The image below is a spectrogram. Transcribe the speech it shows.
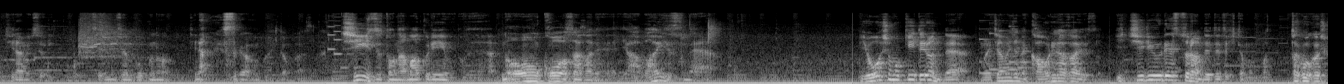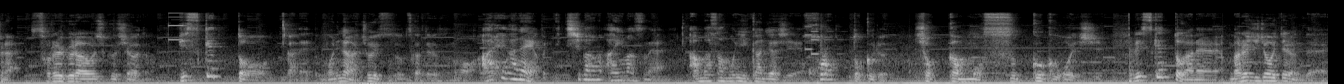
ティラミスより全然僕のティラミスがうまいと思います。チーズと生クリームのね濃厚さがねやばいですね。洋酒も効いてるんでめちゃめちゃね香り高いです。一流レストランで出てきても全くおかしくない。それぐらい美味しく仕上がってます。ビスケットがね森永チョイスを使ってるんですけどもあれがねやっぱ一番合いますね。甘さもいい感じだしほろっとくる食感もすっごく美味しい。ビスケットがね丸一置いてるんで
